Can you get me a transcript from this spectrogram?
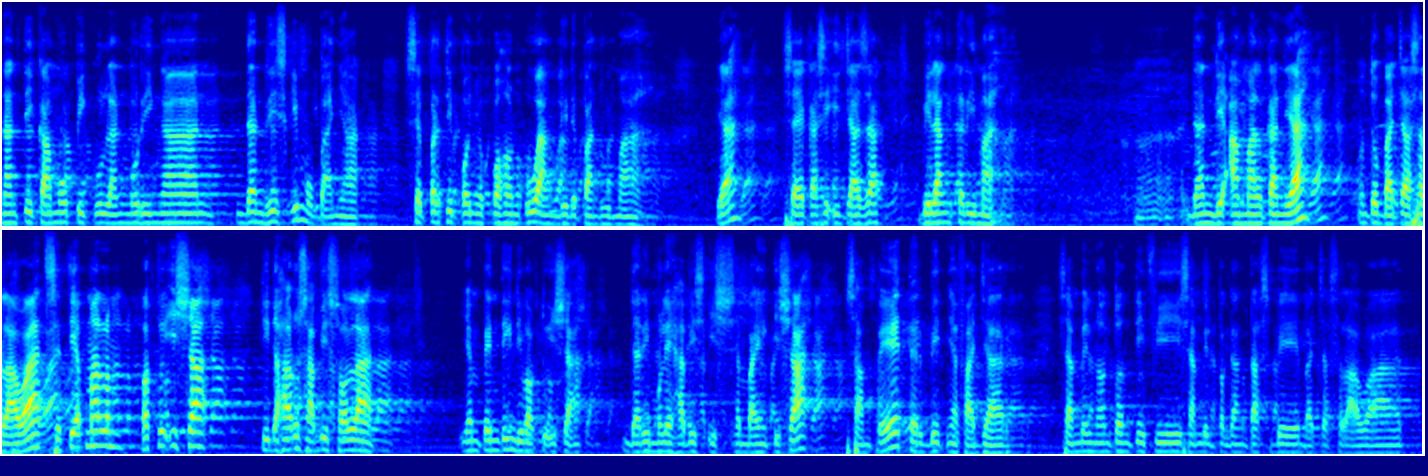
nanti kamu pikulan muringan dan rizkimu banyak seperti punya pohon uang di depan rumah. Ya, saya kasih ijazah, bilang terima. Dan diamalkan ya untuk baca selawat setiap malam waktu isya. Tidak harus habis sholat. Yang penting di waktu isya. Dari mulai habis sembahyang isya sampai terbitnya fajar. Sambil nonton TV sambil pegang tasbih baca selawat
